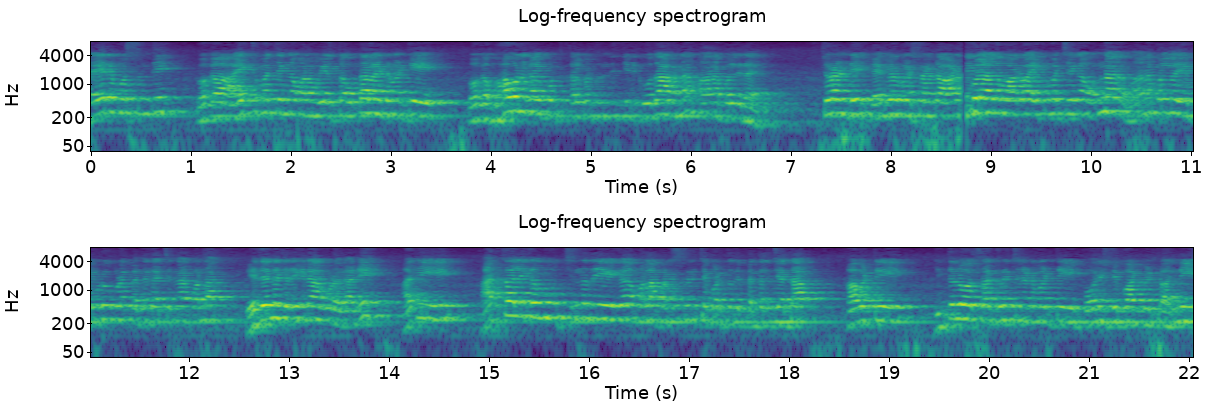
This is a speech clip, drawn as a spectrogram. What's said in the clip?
ధైర్యం వస్తుంది. ఒక ఐకమత్యంగా మనం వీళ్ళతో ఉండాలనేటువంటి ఒక భావన కలుపు కలుగుతుంది దీనికి ఉదాహరణ మానపల్లి ర్యాలీ చూడండి బెంగళూరు బస్ స్టాండ్ ఆడ కులాల వారు ఐకమత్యంగా ఉన్నారు. మానపల్లిలో ఎప్పుడు కూడా పెద్దగా చిన్న పన్న ఏదైనా జరిగినా కూడా కానీ అది తాత్కాలికము చిన్నదిగా మళ్ళా పరిష్కరించబడుతుంది పెద్దల చేత. కాబట్టి ఇందులో సహకరించినటువంటి పోలీస్ డిపార్ట్మెంట్ అన్ని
